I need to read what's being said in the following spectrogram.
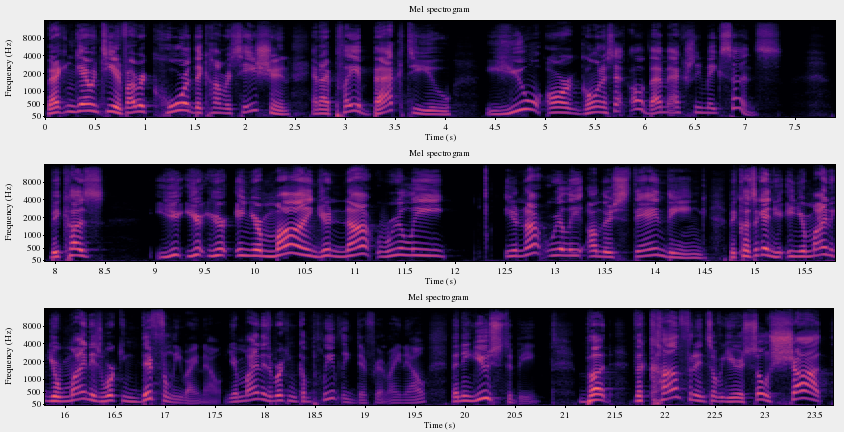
But i can guarantee you if i record the conversation and i play it back to you you are going to say oh that actually makes sense. Because you, you're, you're in your mind you're not really you're not really understanding because again you, in your mind your mind is working differently right now. Your mind is working completely different right now than it used to be. But the confidence over here is so shot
